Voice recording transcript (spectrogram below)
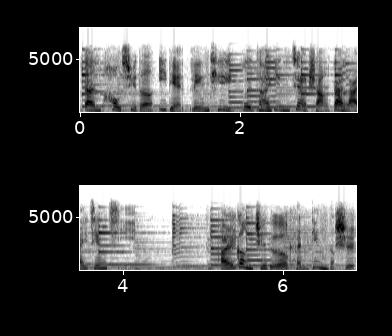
但后续的 1.0T 会在定价上带来惊喜。而更值得肯定的是，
